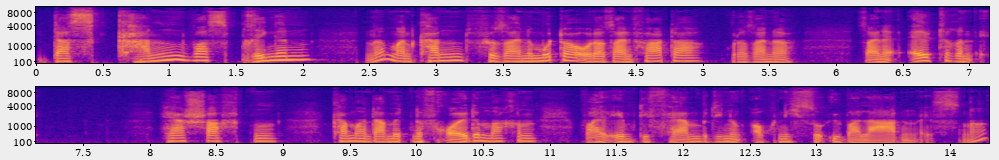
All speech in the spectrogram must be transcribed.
das kann was bringen. Ne? Man kann für seine Mutter oder seinen Vater oder seine, seine älteren Herrschaften kann man damit eine Freude machen, weil eben die Fernbedienung auch nicht so überladen ist. Ne?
